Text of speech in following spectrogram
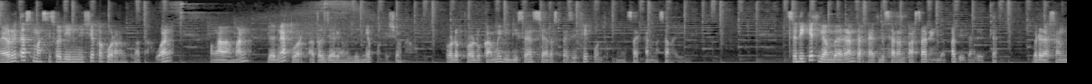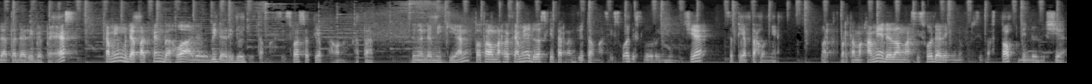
Mayoritas mahasiswa di Indonesia kekurangan pengetahuan, pengalaman, dan network atau jaringan dunia profesional. Produk-produk kami didesain secara spesifik untuk menyelesaikan masalah ini. Sedikit gambaran terkait besaran pasar yang dapat ditargetkan. Berdasarkan data dari BPS, kami mendapatkan bahwa ada lebih dari 2 juta mahasiswa setiap tahun angkatan. Dengan demikian, total market kami adalah sekitar 6 juta mahasiswa di seluruh Indonesia setiap tahunnya. Market pertama kami adalah mahasiswa dari universitas top di Indonesia,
